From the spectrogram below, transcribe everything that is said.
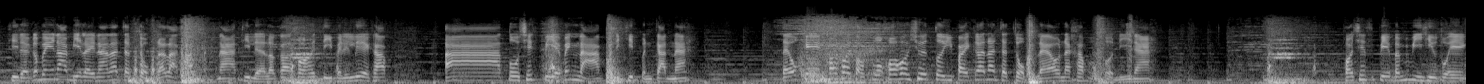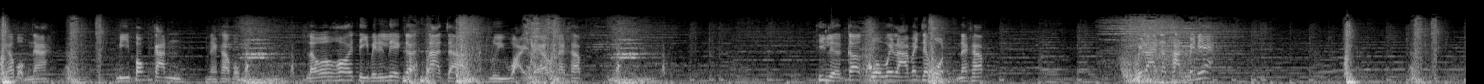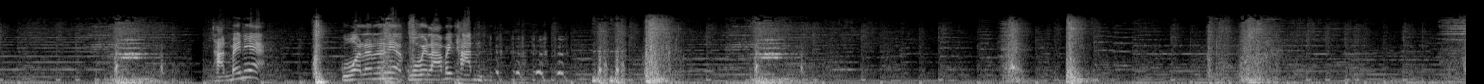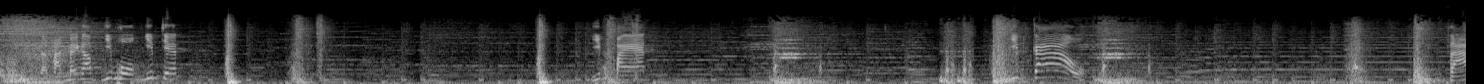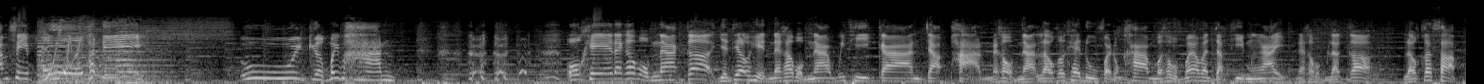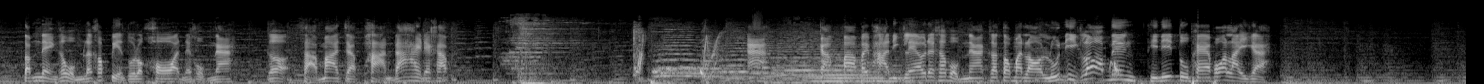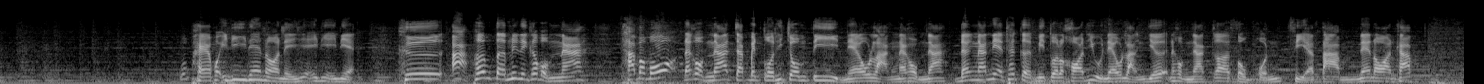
ที่เหลือก็ไม่น่ามีอะไรนะน่าจะจบแล้วล่ะครับนะที่เหลือเราก็ค่อยๆตีไปเรื่อยๆครับอ่าตัวเช็คเปียร์แม่งหนากว่าที่คิดเหมือนกันนะ แต่โอเคค่อยๆสองตัวค่อยๆช่วยตีไปก็น่าจะจบแล้วนะครับผมส่วนนี้นะเพราะเชคเปียร์มันไม่มีฮิวตัวเองครับผมนะ มีป้องกันนะครับผมแล้วก็ค่อยตีไปเรื่อยๆก็น่าจะลุยไหวแล้วนะครับ ที่เหลือก็กลัวเวลาไม่จะหมดนะครับ ไหมเนี่ย กลัวแล้วนะเนี่ย กลัวเวลาไม่ทัน จะทันไหมครับยี่สิบหกยี่สิบเจ็ดยี่สิบแปดยี่สิบเก้าสามสิบโอ้โห เกือบไม่ผ่าน โอเคนะครับผมนะก็อย่างที่เราเห็นนะครับผมนะวิธีการจะผ่านนะครับผมนะเราก็แค่ดูฝ่ายตรงข้ามนะครับผมว่ามันจับทีมยังไงนะครับผมแล้วก็เราก็สลับตำแหน่งครับผมแล้วก็เปลี่ยนตัวละครนะครับผมนะ ก็สามารถจะผ่านได้นะครับอะกลับมาไม่ผ่านอีกแล้วนะครับผมนะก็ต้องมารอลุ้นอีกรอบนึง ทีนี้ตูแพ้เพราะอะไรกัน ว่าแพ้เพราะไอ้นี่แน่นอนเนี่ยไอ้นี่ไอ้เนี่ยคืออะเพิ่มเติมนิดนึงครับผมนะทามาโมะนะครับผมนะจะเป็นตัวที่โจมตีแนวหลังนะครับผมนะดังนั้นเนี่ยถ้าเกิดมีตัวละครที่อยู่แนวหลังเยอะนะครับผมนะก็ส่งผลเสียตามแน่นอนครับ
